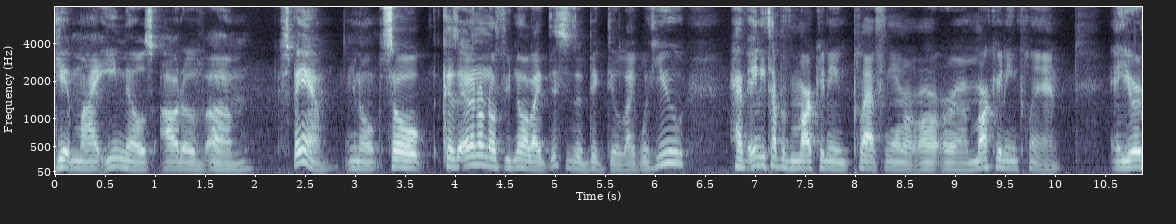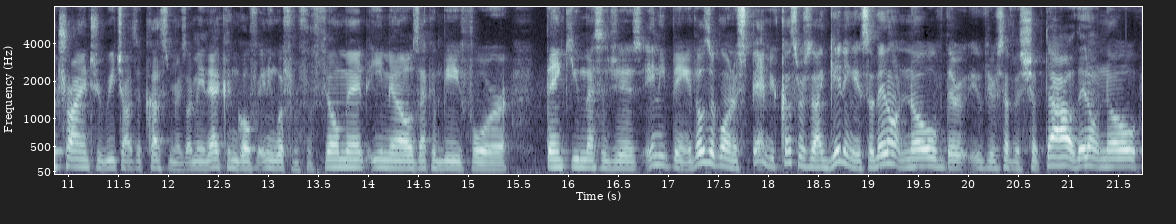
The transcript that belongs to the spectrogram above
get my emails out of um, spam. You know, so because I don't know if you know, like this is a big deal. Like if you have any type of marketing platform or, or, or a marketing plan, and you're trying to reach out to customers, I mean that can go for anywhere from fulfillment emails, that can be for thank you messages, anything. If those are going to spam, your customers are not getting it, so they don't know if, if your stuff is shipped out. They don't know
